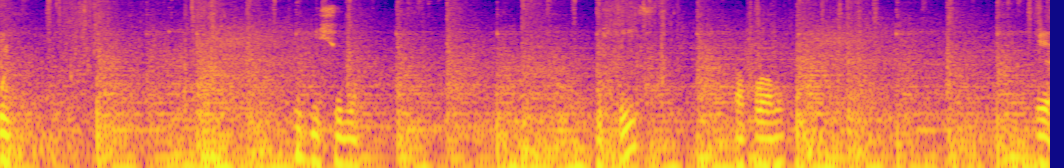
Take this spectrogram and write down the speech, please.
Ой. Иди сюда. Ты стоишь? А плавать? Э.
